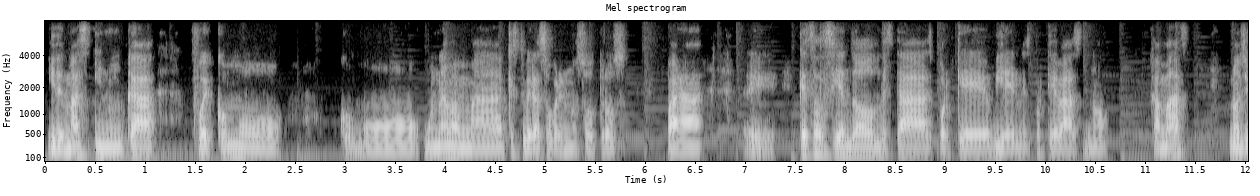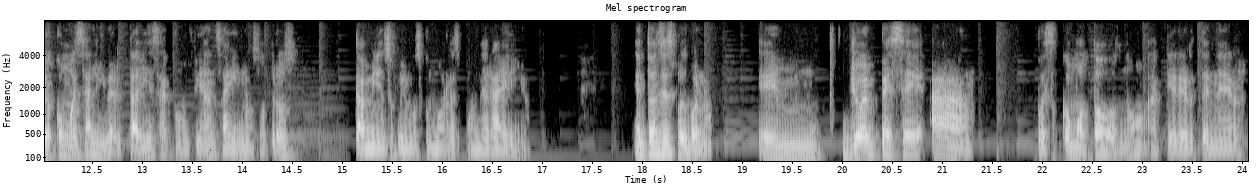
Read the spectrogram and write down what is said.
y demás y nunca fue como, como una mamá que estuviera sobre nosotros para eh, qué estás haciendo, dónde estás, por qué vienes, por qué vas, no, jamás. Nos dio como esa libertad y esa confianza y nosotros también supimos como responder a ello. Entonces, pues bueno, em, yo empecé a, pues como todos, ¿no? A querer tener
